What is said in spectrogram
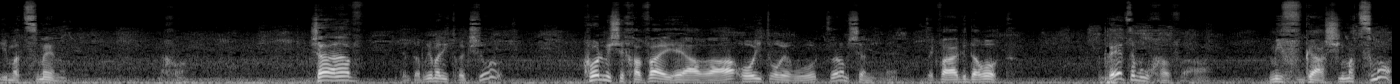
עם עצמנו. נכון. עכשיו, אתם מדברים על התרגשות? כל מי שחווה הערה או התעוררות, זה לא משנה, זה כבר הגדרות. בעצם הוא חווה מפגש עם עצמו.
